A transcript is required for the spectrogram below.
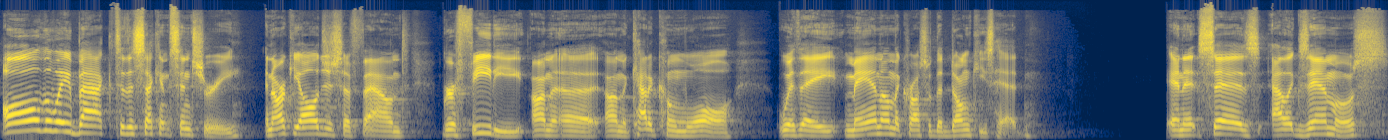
all the way back to the second century, and archaeologists have found graffiti on a, on a catacomb wall with a man on the cross with a donkey's head. And it says, Alexamos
